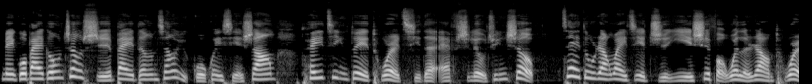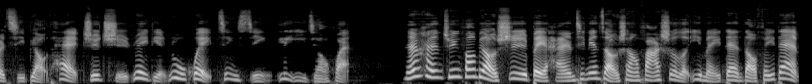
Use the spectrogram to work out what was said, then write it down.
美国白宫证实，拜登将与国会协商推进对土耳其的 F 十六军售，再度让外界质疑是否为了让土耳其表态支持瑞典入会进行利益交换。南韩军方表示，北韩今天早上发射了一枚弹道飞弹。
